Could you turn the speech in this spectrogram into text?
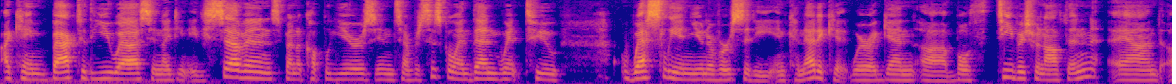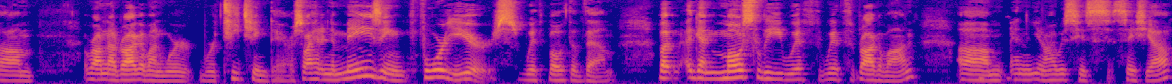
I came back to the US in 1987, spent a couple years in San Francisco, and then went to Wesleyan University in Connecticut, where again, uh, both T. Vishwanathan and um, Ramnad Raghavan were, were teaching there. So I had an amazing four years with both of them. But again, mostly with, with Raghavan. Um, and you know, I was his seshya,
